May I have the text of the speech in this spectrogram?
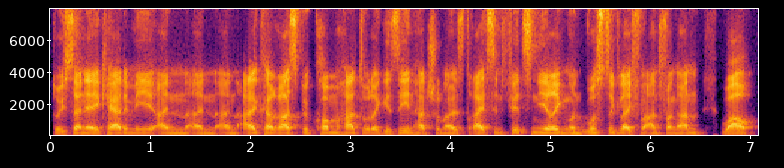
durch seine Academy ein, ein, ein Alcaraz bekommen hat oder gesehen hat, schon als 13-, 14-Jährigen und wusste gleich von Anfang an, wow,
